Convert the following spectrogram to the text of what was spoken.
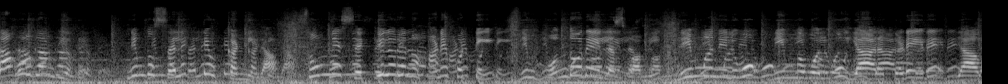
ರಾಹುಲ್ ಗಾಂಧಿ ಅವರೇ, ನಿಮ್ದು ಸೆಲೆಕ್ಟಿವ್ ಕಣ್ಣೀರ ಸುಮ್ಮನೆ ಸೆಕ್ಯುಲರ್ ಅನ್ನೋ ಹಣೆ ಪಟ್ಟಿ ನಿಮ್ಗೆ ಹೊಂದೋದೇ ಇಲ್ಲ ಸ್ವಾಮಿ. ನಿಮ್ಮ ನಿಲುವು, ನಿಮ್ಮ ಒಲವು ಯಾರ ಕಡೆ ಇದೆ, ಯಾವ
